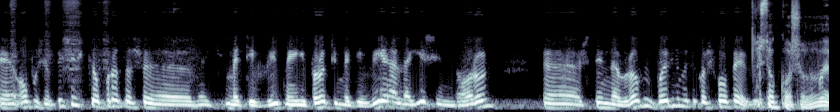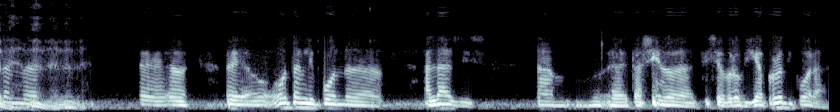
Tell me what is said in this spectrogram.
ε, όπως επίσης και ο πρώτος, ε, με τη, με, η πρώτη με τη βία αλλαγή συνόρων ε, στην Ευρώπη που έγινε με την Κωσυφοπέδη. Στο Κόσοβο, βέβαια. Όταν, βέβαια, βέβαια. Ε, ε, όταν λοιπόν ε, αλλάζεις τα, τα σύνορα της Ευρώπης για πρώτη φορά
